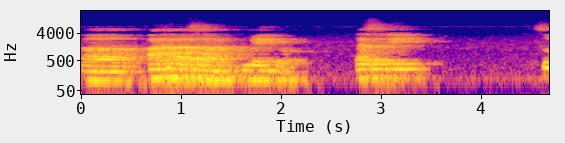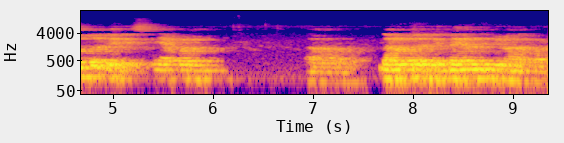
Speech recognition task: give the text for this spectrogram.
आधार असा मिळतो. त्यासाठी सूत्र तेवीस हे आपण दररोजच्या दैनंदिन जीवनात आपण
